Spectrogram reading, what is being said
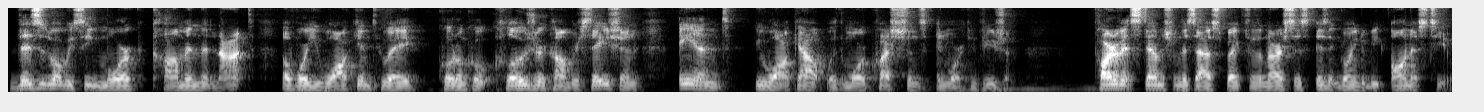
This is what we see more common than not of where you walk into a quote unquote closure conversation and you walk out with more questions and more confusion. Part of it stems from this aspect that the narcissist isn't going to be honest to you.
